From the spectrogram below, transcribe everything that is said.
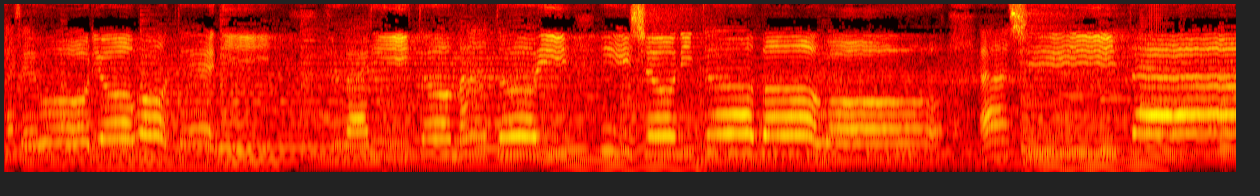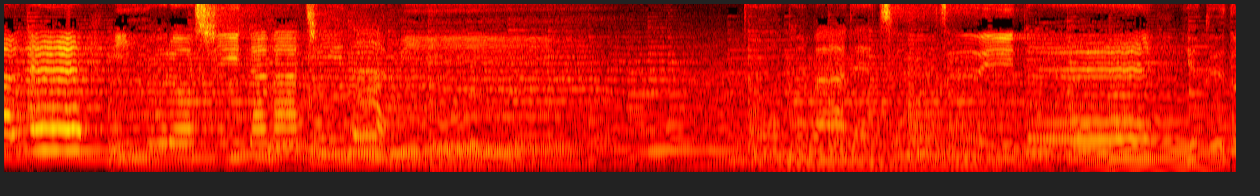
風を両手にわりとまとい。一緒に飛ぼう明日へ見下ろした街並み。どこまで続いてゆくの。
